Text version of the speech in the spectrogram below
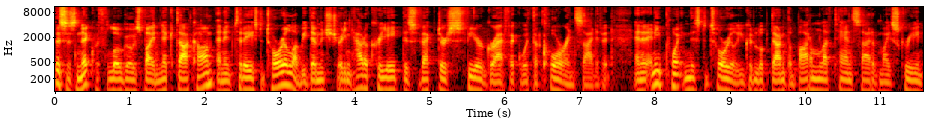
This is Nick with logosbynick.com and in today's tutorial I'll be demonstrating how to create this vector sphere graphic with a core inside of it. And at any point in this tutorial you could look down at the bottom left hand side of my screen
